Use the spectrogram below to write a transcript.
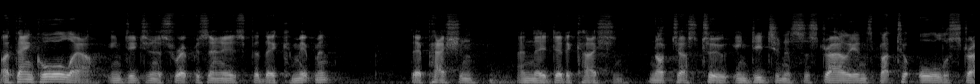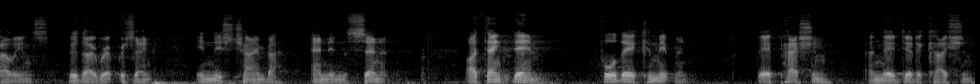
I thank all our Indigenous representatives for their commitment, their passion and their dedication, not just to Indigenous Australians but to all Australians who they represent in this chamber and in the Senate. I thank them for their commitment, their passion and their dedication.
